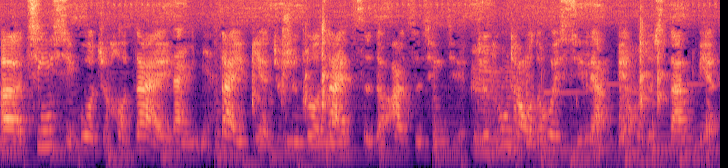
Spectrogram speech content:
呃，清洗过之后再再一遍，再一遍就是做再次的二次清洁。就通常我都会洗两遍或者三遍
